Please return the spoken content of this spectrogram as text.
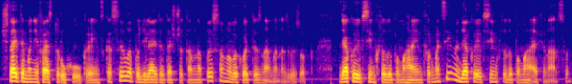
Читайте маніфест руху Українська Сила, поділяйте те, що там написано. Виходьте з нами на зв'язок. Дякую всім, хто допомагає інформаційно. Дякую всім, хто допомагає фінансово.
